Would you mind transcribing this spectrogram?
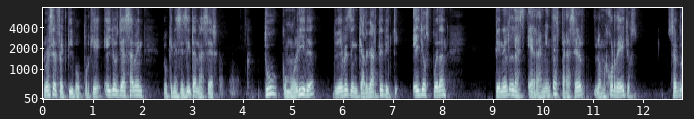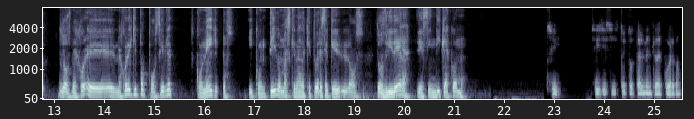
no es efectivo, porque ellos ya saben lo que necesitan hacer. Tú, como líder, debes de encargarte de que ellos puedan tener las herramientas para hacer lo mejor de ellos, ser los mejor, eh, el mejor equipo posible con ellos y contigo más que nada, que tú eres el que los, los lidera, les indica cómo. Sí, sí, sí, sí, estoy totalmente de acuerdo.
